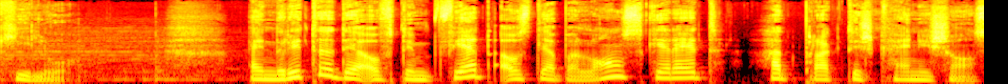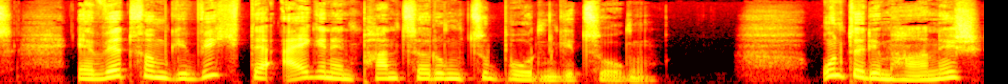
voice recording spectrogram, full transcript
Kilo. Ein Ritter, der auf dem Pferd aus der Balance gerät, hat praktisch keine Chance. Er wird vom Gewicht der eigenen Panzerung zu Boden gezogen. Unter dem Harnisch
